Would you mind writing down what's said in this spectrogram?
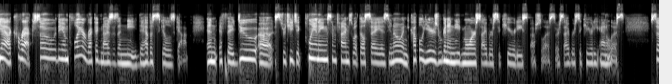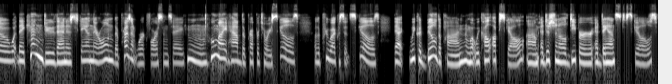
Yeah, correct. So the employer recognizes a need, they have a skills gap. And if they do uh, strategic planning, sometimes what they'll say is, you know, in a couple years, we're going to need more cybersecurity specialists or cybersecurity analysts. So what they can do then is scan their own the present workforce and say, hmm, who might have the preparatory skills or the prerequisite skills that we could build upon and what we call upskill, um, additional, deeper, advanced skills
